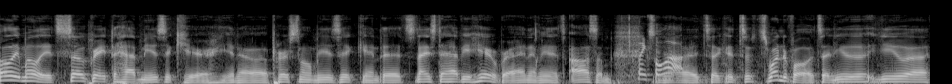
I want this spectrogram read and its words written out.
holy moly, it's so great to have music here, you know, personal music, and uh, it's nice to have you here, Brian. I mean, it's awesome. Thanks a You know, lot. it's, like, it's it's wonderful. It's a new new uh,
